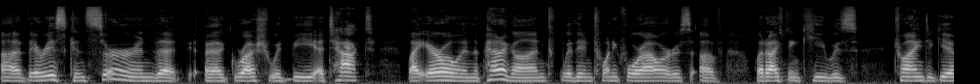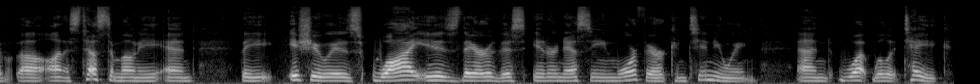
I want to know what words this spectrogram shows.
Uh, there is concern that uh, Grusch would be attacked by AARO in the Pentagon within 24 hours of what I think he was trying to give uh, honest testimony. And the issue is why is there this internecine warfare continuing? And what will it take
